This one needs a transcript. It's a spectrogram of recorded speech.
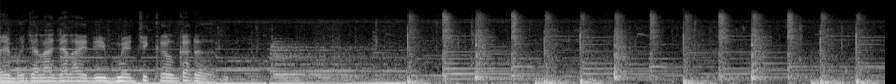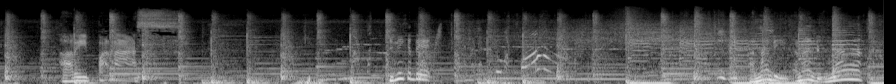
Kita berjalan-jalan di Magical Garden. Hari panas. Sini ke dek? Anak di, anak di, nak.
